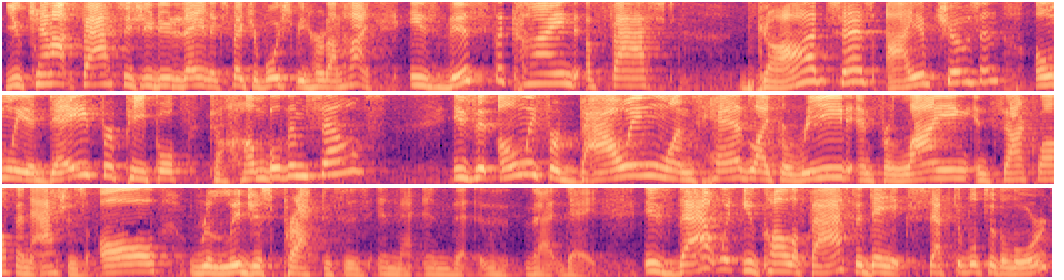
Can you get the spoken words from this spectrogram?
You cannot fast as you do today and expect your voice to be heard on high. Is this the kind of fast God says I have chosen? Only a day for people to humble themselves? Is it only for bowing one's head like a reed and for lying in sackcloth and ashes? All religious practices in that, in the, that day. Is that what you call a fast, a day acceptable to the Lord?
